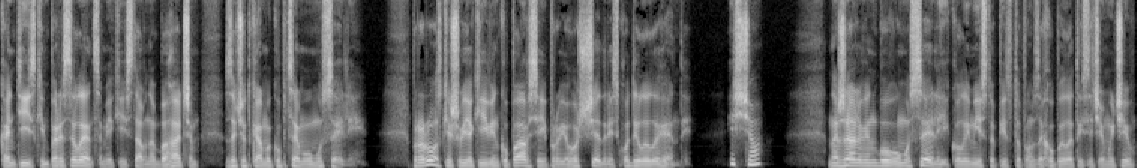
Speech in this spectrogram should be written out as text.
кантійським переселенцем, який став набагатшим за чутками купцем у Муселі. Про розкіш, у якій він купався, і про його щедрість ходили легенди. І що? На жаль, він був у Муселі, коли місто підступом захопили тисячі мечів,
